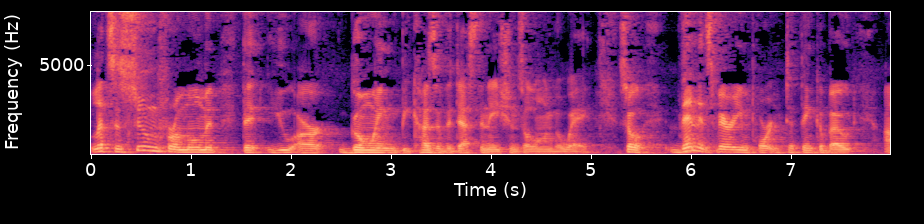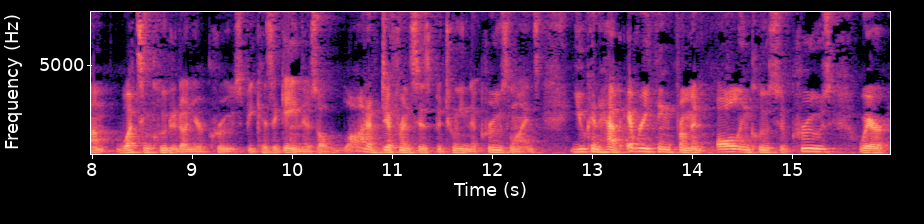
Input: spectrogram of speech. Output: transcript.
let's assume for a moment that you are going because of the destinations along the way. So then it's very important to think about um, what's included on your cruise because again there's a lot of differences between the cruise lines you can have everything from an all-inclusive cruise where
